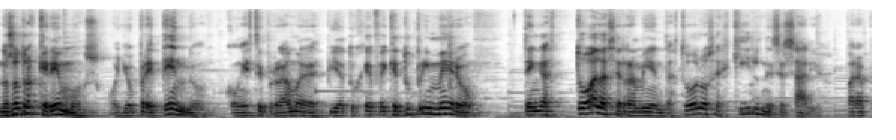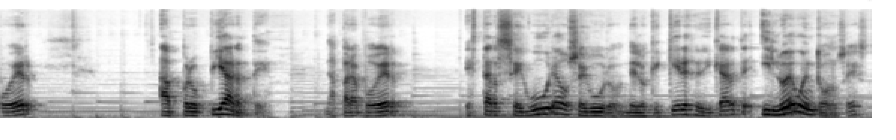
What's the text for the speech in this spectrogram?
Nosotros queremos, o yo pretendo con este programa de Despida a tu jefe, que tú primero tengas todas las herramientas, todos los skills necesarios para poder apropiarte, para poder estar segura o seguro de lo que quieres dedicarte y luego entonces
